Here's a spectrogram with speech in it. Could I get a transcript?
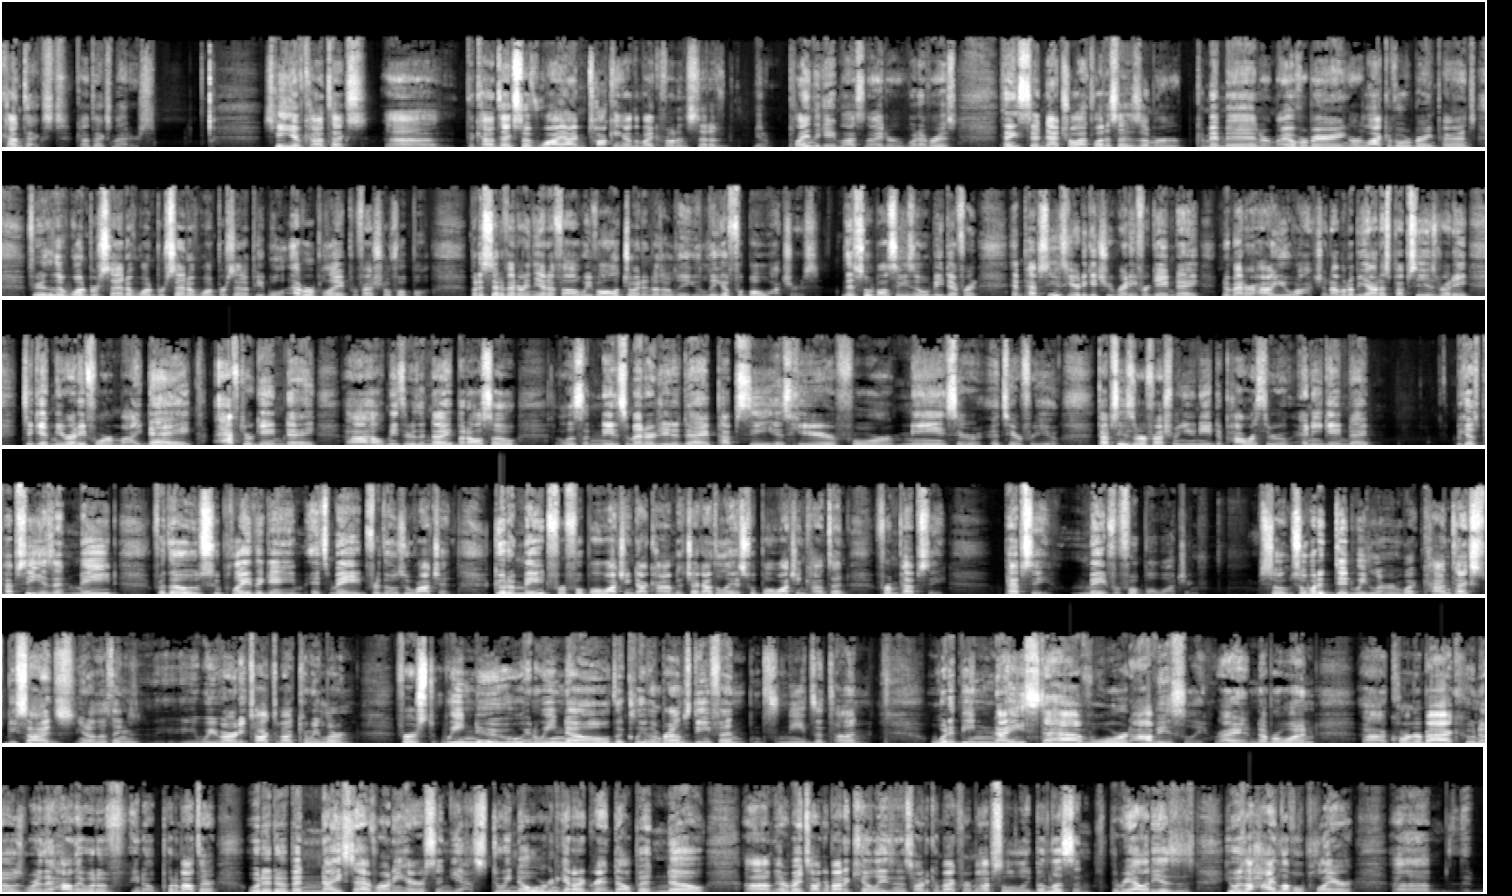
context. Context matters. Speaking of context, uh, the context of why I'm talking on the microphone instead of you know playing the game last night or whatever is thanks to natural athleticism or commitment or my overbearing or lack of overbearing parents. Fewer than one percent of one percent of one percent of people ever play professional football. But instead of entering the NFL, we've all joined another league, the League of Football Watchers. This football season will be different, and Pepsi is here to get you ready for game day no matter how you watch. And I'm going to be honest, Pepsi is ready to get me ready for my day after game day, uh, help me through the night, but also, listen, need some energy today. Pepsi is here for me, it's here, it's here for you. Pepsi is the refreshment you need to power through any game day because Pepsi isn't made for those who play the game. It's made for those who watch it. Go to madeforfootballwatching.com to check out the latest football watching content from Pepsi. Pepsi, made for football watching. So, so what did we learn? What context besides, you know, the things we've already talked about can we learn? First, we knew and we know the Cleveland Browns defense needs a ton. Would it be nice to have Ward? Obviously, right? Number one uh, cornerback, who knows where that how they would have you know put him out there? Would it have been nice to have Ronnie Harrison? Yes. Do we know what we're going to get out of Grant Delpit? No. Um, everybody talking about Achilles and it's hard to come back from. Absolutely. But listen, the reality is, is he was a high level player. Uh,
